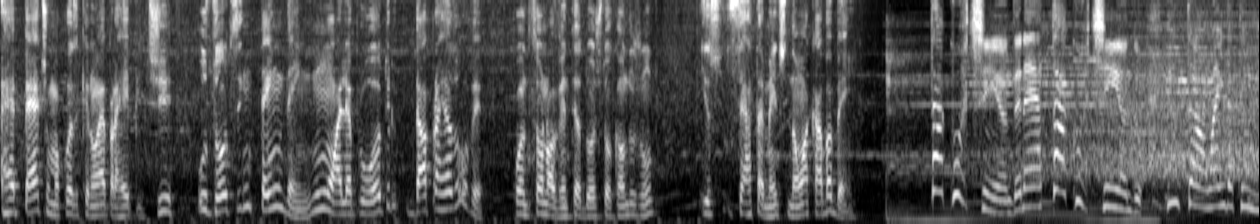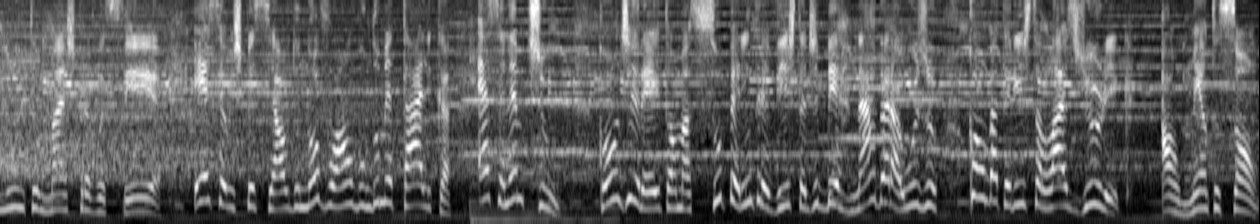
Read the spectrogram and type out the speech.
repete uma coisa que não é pra repetir, os outros entendem. Um olha pro outro e dá pra resolver. Quando são 92 tocando junto, isso certamente não acaba bem. Tá curtindo, né? Tá curtindo? Então ainda tem muito mais pra você. Esse é o especial do novo álbum do Metallica, S&M2, com direito a uma super entrevista de Bernardo Araújo com o baterista Lars Ulrich. Aumenta o som.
